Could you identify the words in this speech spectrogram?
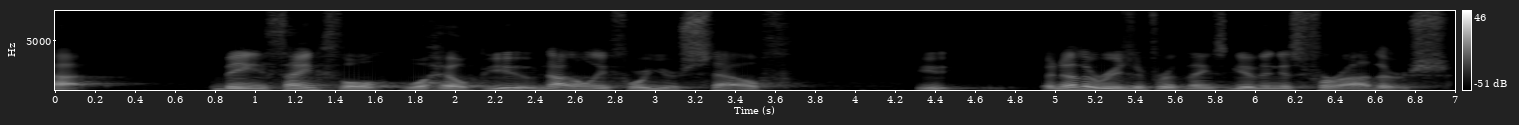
Uh, being thankful will help you, not only for yourself, you, another reason for Thanksgiving is for others.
